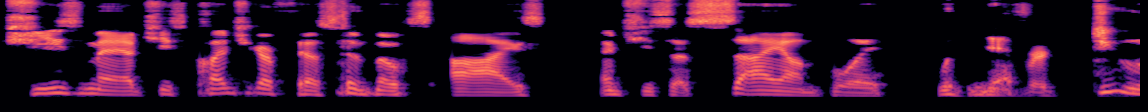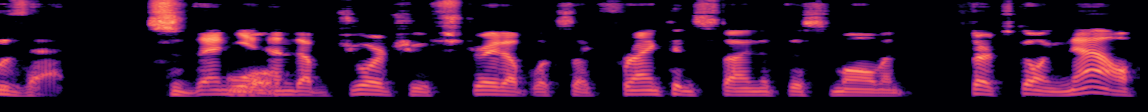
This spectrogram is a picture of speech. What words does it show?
She's mad. She's clenching her fist in those eyes, and she says, Scion boy would never do that. So then you end up George, who straight up looks like Frankenstein at this moment, starts going. Now,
